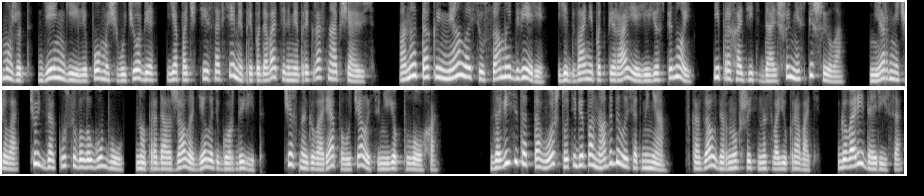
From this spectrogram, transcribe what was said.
Может, деньги или помощь в учебе? Я почти со всеми преподавателями прекрасно общаюсь. Она так и мялась у самой двери, едва не подпирая ее спиной, и проходить дальше не спешила. Нервничала, чуть закусывала губу, но продолжала делать гордый вид. Честно говоря, получалось у нее плохо. «Зависит от того, что тебе понадобилось от меня», сказал, вернувшись на свою кровать. «Говори, Дайриса,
